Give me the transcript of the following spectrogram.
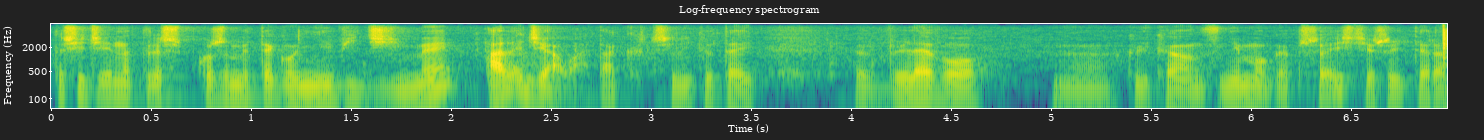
To się dzieje na tyle szybko, że my tego nie widzimy, ale działa, tak? Czyli tutaj w lewo E, klikając nie mogę przejść. Jeżeli teraz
